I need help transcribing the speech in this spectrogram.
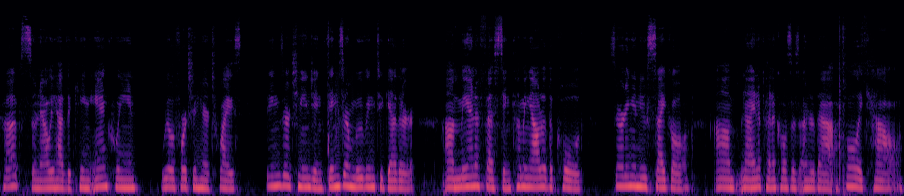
Cups. So now we have the King and Queen. Wheel of Fortune here twice. Things are changing. Things are moving together. Um, manifesting, coming out of the cold. Starting a new cycle. Um, Nine of Pentacles is under that. Holy cow.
